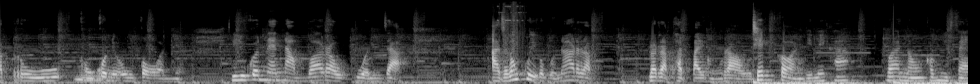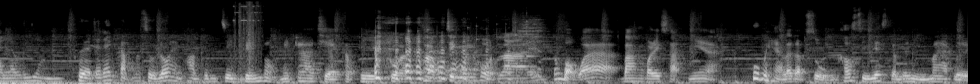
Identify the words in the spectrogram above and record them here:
รับรู้ของคนในองค์กรเนี่ยพี่ยุก็แนะนำว่าเราควรจะอาจจะต้องคุยกับหัวหน้าระดับ ระดับถัดไปของเรา เช็คก่อนดีไหมคะ ว่าน้องเขามีแฟนแล้วหรือยังเผื่อจะได้กลับมาสู่โลกแห่งความเป็นจริง เบนบอกไม่กล้าเช็คครับพี่กลัวความจริงมันโหดร้าย ต้องบอกว่าบางบริษัทเนี่ยผู้บริหารระดับสูงเขาซีเรียสกับเรื่องนี้มากเลย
